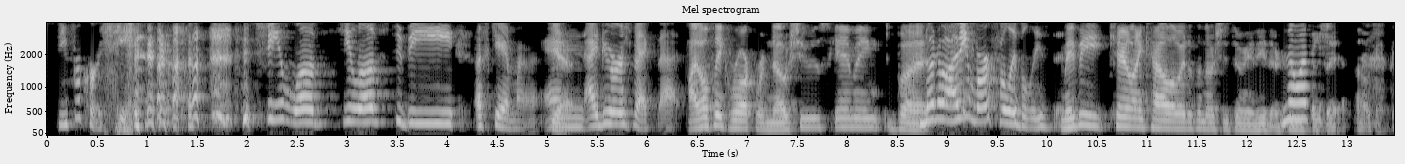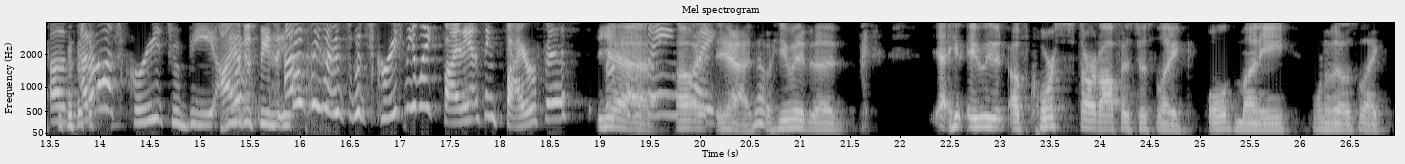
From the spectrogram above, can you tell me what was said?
C for crazy. she loves. She loves to be a scammer, and I do respect that. I don't think Rourke would know she was scamming, but no, no, I think Rourke fully believes it. maybe Caroline Calloway doesn't know she's doing it either. No, Who's I to think say she it? Oh, okay. Uh, I don't know what Screech would be. I would just be- I was thinking, this, would Screech be like financing Fyre Fest or yeah. something? Oh, like, yeah. No, he would. Uh, yeah, he, he would of course start off as just like old money, one of those like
